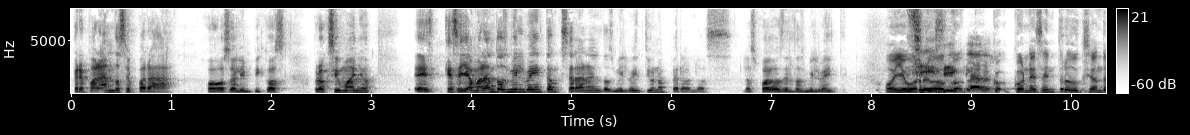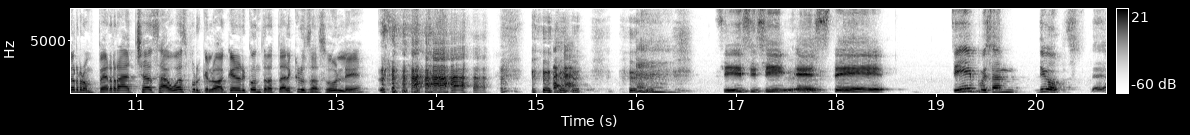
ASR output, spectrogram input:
preparándose para Juegos Olímpicos próximo año, eh, que se llamarán 2020, aunque serán en el 2021, pero los, los Juegos del 2020. Oye, Sí, Borrego, sí, con, claro. con- con esa introducción de romper rachas, aguas porque lo va a querer contratar el Cruz Azul, ¿eh? Sí, sí, sí. Este, sí, pues han, digo, pues, eh,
